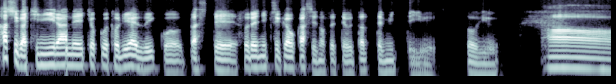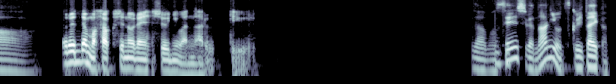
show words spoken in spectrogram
歌詞が気に入らねえ曲とりあえず一個出して、それに違う歌詞乗せて歌ってみっていう、そういう。ああ。それでも作詞の練習にはなるっていう。じゃあもう選手が何を作りたいか。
